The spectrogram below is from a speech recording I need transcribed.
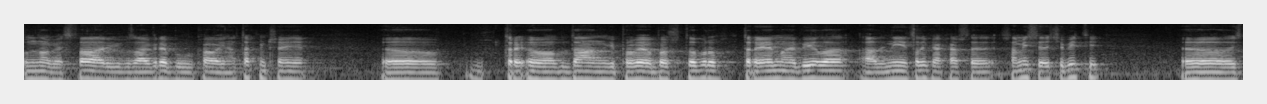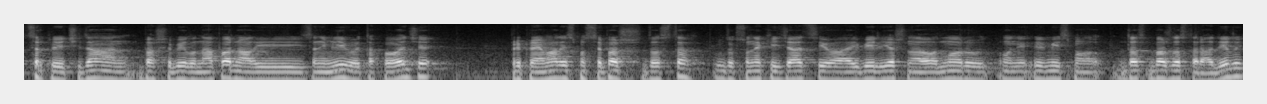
mnoge stvari u Zagrebu kao i na takmičenje. E, e, dan je proveo baš dobro, trema je bila, ali nije tolika kao što sam mislio da će biti. E, iscrpljujući dan, baš je bilo naporno, ali i zanimljivo je također. Pripremali smo se baš dosta, dok su neki džaci ovaj, bili još na odmoru, oni, mi smo baš dosta radili.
